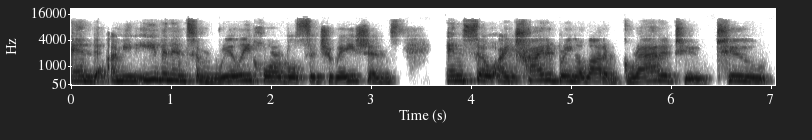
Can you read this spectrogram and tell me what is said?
And I mean, even in some really horrible situations. And so I try to bring a lot of gratitude to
